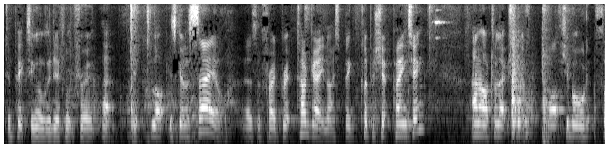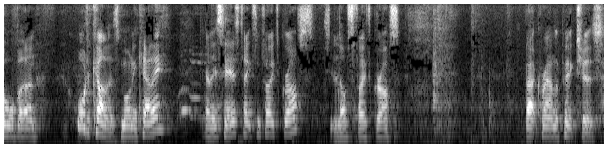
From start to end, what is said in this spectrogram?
depicting all the different fruit. That lot is going to sail. There's a Frederick Tudgay, nice big clipper ship painting. And our collection of Archibald Thorburn watercolours. Morning, Kelly. Kelly's here to take some photographs. She loves photographs. Back around the pictures.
